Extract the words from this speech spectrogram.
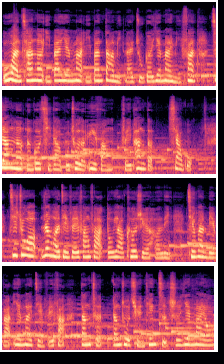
午晚餐呢，一半燕麦，一半大米来煮个燕麦米饭，这样呢能够起到不错的预防肥胖的效果。记住哦，任何减肥方法都要科学合理，千万别把燕麦减肥法当成当做全天只吃燕麦哦。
